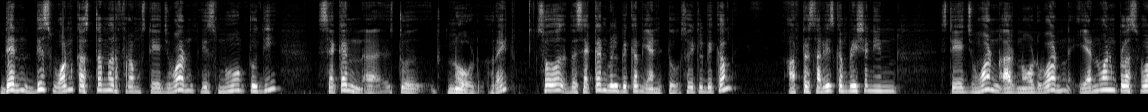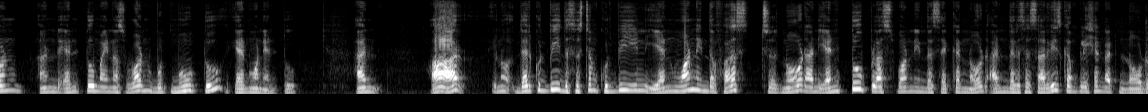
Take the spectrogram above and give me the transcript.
then this one customer from stage 1 is moved to the second uh, to node right. So, the second will become n2. So, it will become after service completion in stage 1 or node 1 n1 plus 1 and n2 minus 1 would move to n1 n2 and or you know there could be the system could be in n1 in the first node and n2 plus 1 in the second node and there is a service completion at node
